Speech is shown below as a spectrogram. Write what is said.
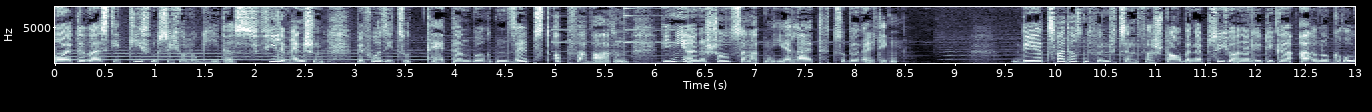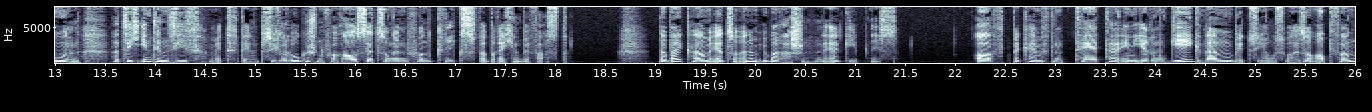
Heute war es die Tiefenpsychologie, dass viele Menschen, bevor sie zu Tätern wurden, selbst Opfer waren, die nie eine Chance hatten, ihr Leid zu bewältigen. Der 2015 verstorbene Psychoanalytiker Arno Grun hat sich intensiv mit den psychologischen Voraussetzungen von Kriegsverbrechen befasst. Dabei kam er zu einem überraschenden Ergebnis. Oft bekämpfen Täter in ihren Gegnern bzw. Opfern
